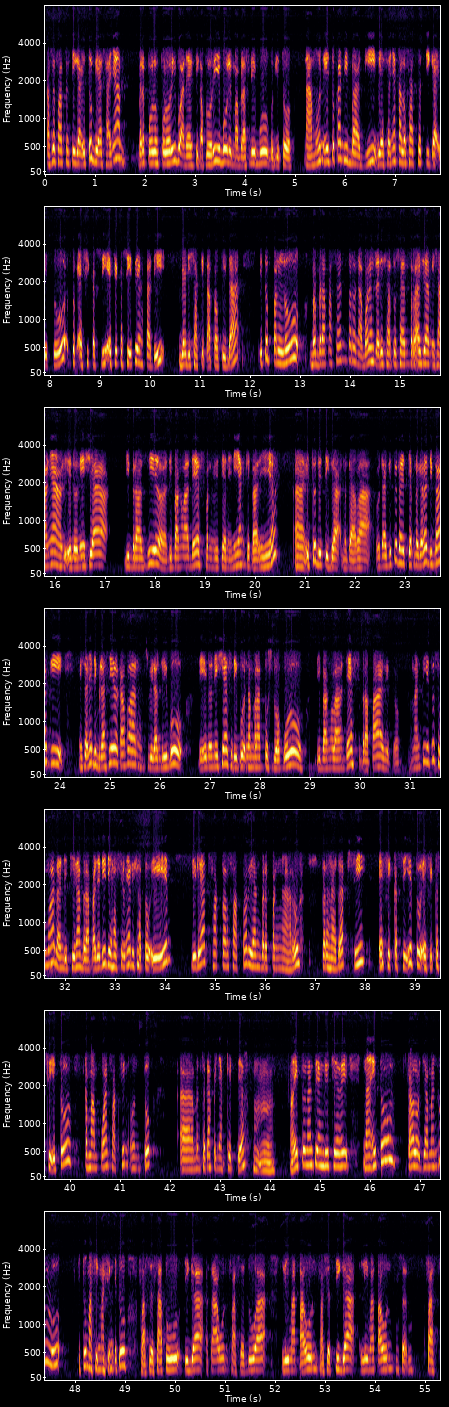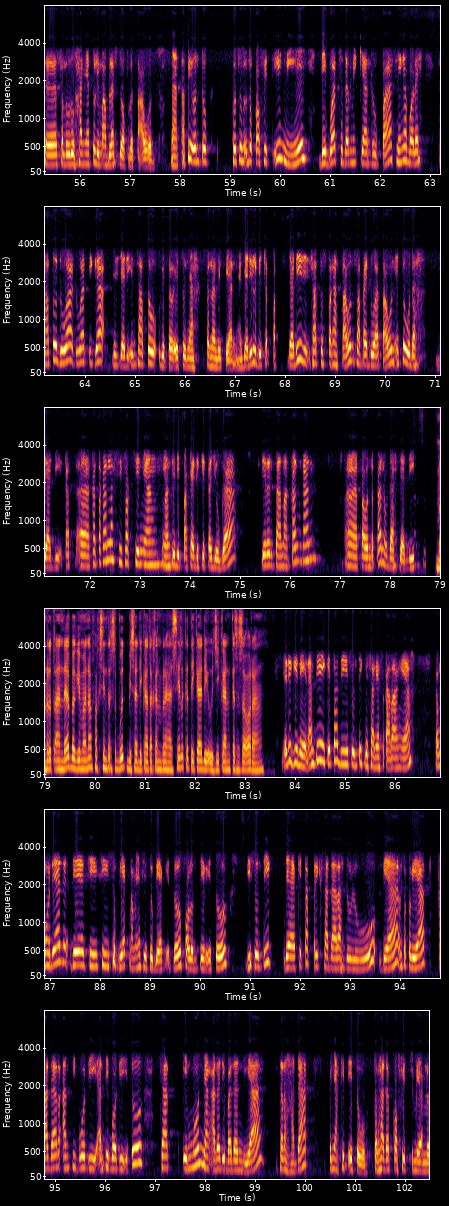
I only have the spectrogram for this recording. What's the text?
Kasus fase 3 itu biasanya berpuluh-puluh ribu, ada yang 30 ribu, 15 ribu, begitu. Namun itu kan dibagi, biasanya kalau fase 3 itu untuk efikasi, efikasi itu yang tadi, jadi sakit atau tidak, itu perlu beberapa center, nggak boleh dari satu center aja. Misalnya di Indonesia, di Brazil, di Bangladesh penelitian ini yang kita iya uh, itu di tiga negara. Udah gitu dari tiap negara dibagi. Misalnya di Brazil kapan 9 ribu, di Indonesia 1620, di Bangladesh berapa gitu. Nanti itu semua dan di Cina berapa. Jadi di hasilnya disatuin, dilihat faktor-faktor yang berpengaruh terhadap si efikasi itu. Efikasi itu kemampuan vaksin untuk uh, mencegah penyakit ya. Hmm. Nah itu nanti yang dicari. Nah itu kalau zaman dulu itu masing-masing itu fase 1 3 tahun, fase 2 5 tahun, fase 3 5 tahun, fase fase seluruhannya itu 15-20 tahun. Nah, tapi untuk khusus untuk COVID ini dibuat sedemikian rupa sehingga boleh satu, dua, dua, tiga jadi jadiin satu gitu itunya penelitiannya. Jadi lebih cepat. Jadi satu setengah tahun sampai dua tahun itu udah jadi kat, uh, katakanlah si vaksin yang nanti dipakai di kita juga direncanakan kan uh, tahun depan udah jadi. Menurut Anda bagaimana vaksin tersebut bisa dikatakan berhasil ketika diujikan ke seseorang? Jadi gini, nanti kita disuntik misalnya sekarang ya. Kemudian dia si, si subjek namanya si subjek itu volunteer itu disuntik dia kita periksa darah dulu dia untuk lihat kadar antibodi. Antibodi itu zat imun yang ada di badan dia terhadap penyakit itu, terhadap COVID-19.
